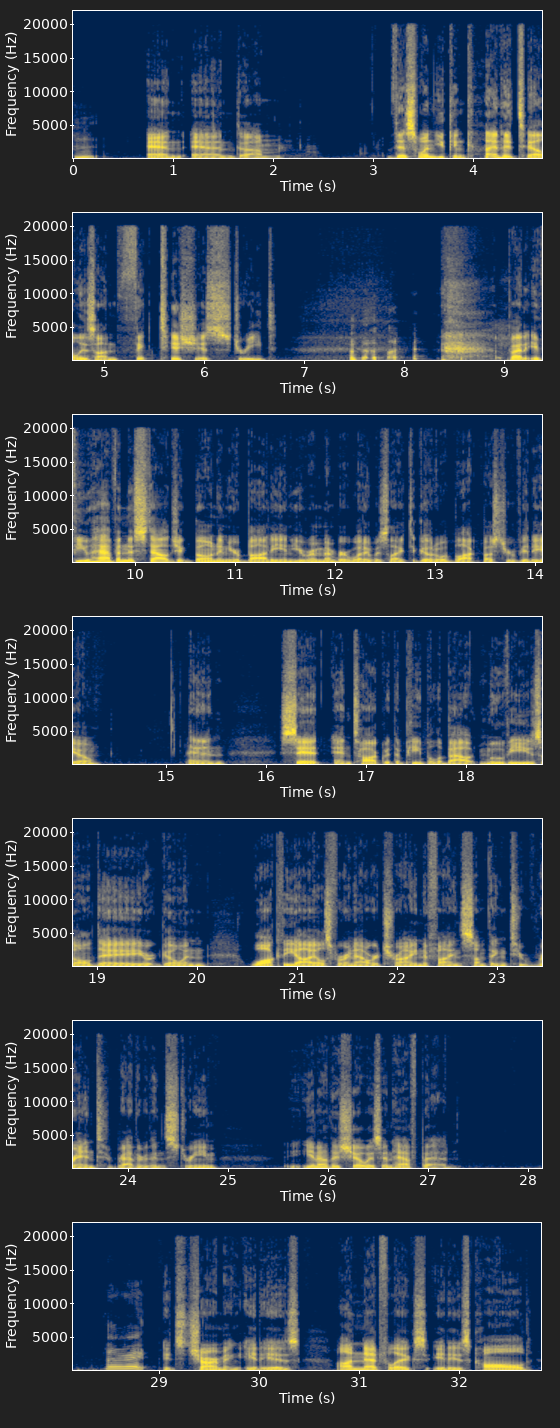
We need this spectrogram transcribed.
Mm. and and um this one you can kind of tell is on fictitious street but if you have a nostalgic bone in your body and you remember what it was like to go to a blockbuster video and sit and talk with the people about movies all day or go and walk the aisles for an hour trying to find something to rent rather than stream, you know, this show isn't half bad. All right. It's charming. It is on Netflix. It is called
